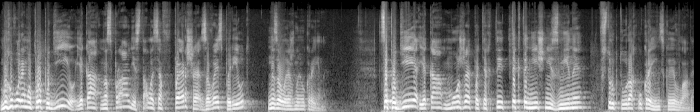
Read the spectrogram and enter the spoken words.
Ми говоримо про подію, яка насправді сталася вперше за весь період незалежної України. Це подія, яка може потягти тектонічні зміни в структурах української влади.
